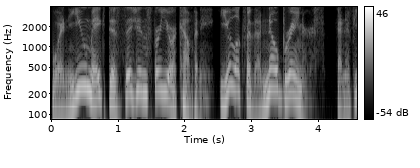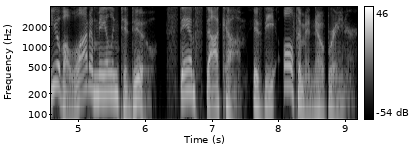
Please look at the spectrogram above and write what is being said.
When you make decisions for your company, you look for the no-brainers. And if you have a lot of mailing to do, stamps.com is the ultimate no-brainer.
